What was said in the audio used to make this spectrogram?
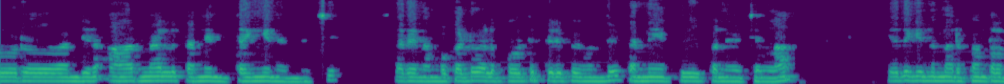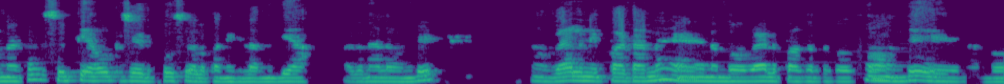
ஒரு அஞ்சு ஆறு நாள் தண்ணி தங்கி நின்றுச்சு சரி நம்ம கட்டு வேலை போட்டு திருப்பி வந்து தண்ணியை ஃபில் பண்ணி வச்சிடலாம் எதுக்கு இந்த மாதிரி பண்ணுறோம்னாக்கா சுற்றி அவுட் சைடு பூசு வேலை பண்ணிக்கலாம் இல்லையா அதனால வந்து வேலை நிப்பாட்டாம நம்ம வேலை பார்க்கறதுக்கோசம் வந்து நம்ம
